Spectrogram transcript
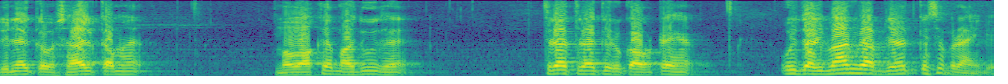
دنیا کے وسائل کم ہیں، مواقع محدود ہیں، طرح طرح کی رکاوٹیں ہیں۔ اس درمیان میں آپ جنت کیسے بنائیں گے؟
